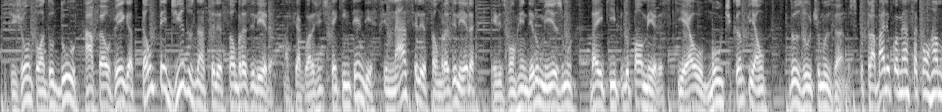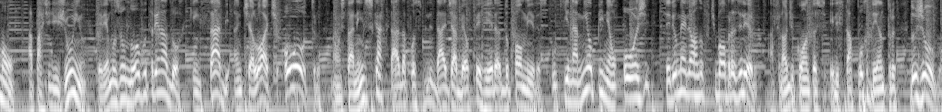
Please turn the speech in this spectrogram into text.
que se juntam a Dudu, Rafael Veiga, tão pedidos na seleção brasileira, mas que agora a gente tem que entender se na seleção brasileira eles vão render o mesmo da equipe do Palmeiras, que é o multicampeão dos últimos anos. O trabalho começa com Ramon. A partir de junho, teremos um novo treinador. Quem sabe Ancelotti ou outro. Não está nem descartada a possibilidade de Abel Ferreira do Palmeiras, o que, na minha opinião, hoje seria o melhor no futebol brasileiro. Afinal de contas, ele está por dentro do jogo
